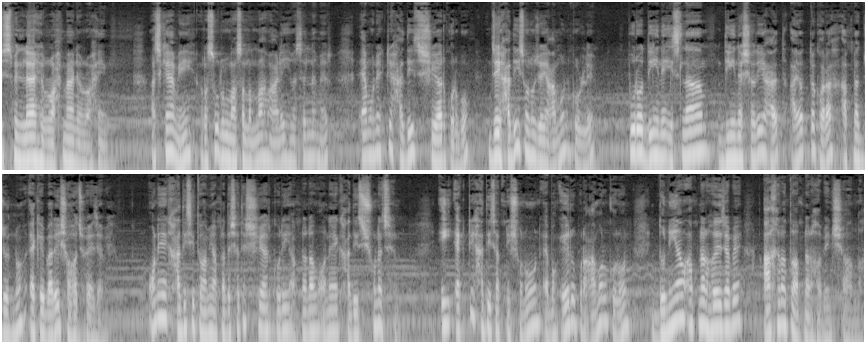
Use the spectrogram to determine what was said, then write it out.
বিসমিল্লাহ রহমান রহিম আজকে আমি রসুল্লাহ সাল্লাহ আলি ওসাল্লামের এমন একটি হাদিস শেয়ার করব, যে হাদিস অনুযায়ী আমল করলে পুরো দিনে ইসলাম, দিনে শরিয়াত আয়ত্ত করা আপনার জন্য একেবারেই সহজ হয়ে যাবে। অনেক হাদিসই তো আমি আপনাদের সাথে শেয়ার করি, আপনারাও অনেক হাদিস শুনেছেন। এই একটি হাদিস আপনি শুনুন এবং এর উপর আমল করুন, দুনিয়াও আপনার হয়ে যাবে, আখেরাতও আপনার হবে, ইনশাআল্লাহ।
